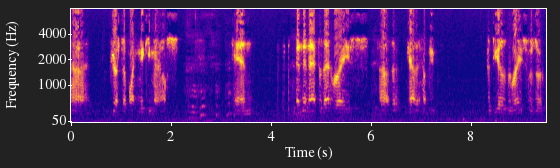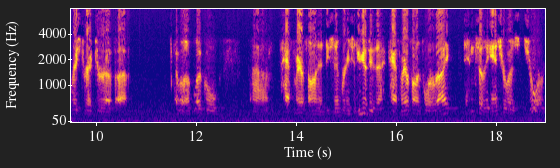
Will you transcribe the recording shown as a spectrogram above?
uh, dressed up like Mickey Mouse. And and then after that race, uh, the guy that helped me put together the race was a race director of, uh, of a local um, half marathon in December. He said, "You're going to do the half marathon for her, right?" And so the answer was, "Sure."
